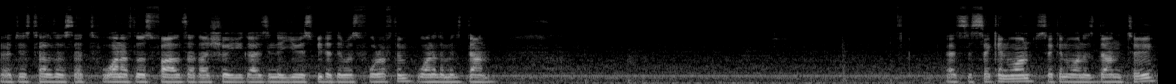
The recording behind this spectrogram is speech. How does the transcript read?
So it just tells us that one of those files that I show you guys in the USB that there was four of them, one of them is done. That's the second one. Second one is done too.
